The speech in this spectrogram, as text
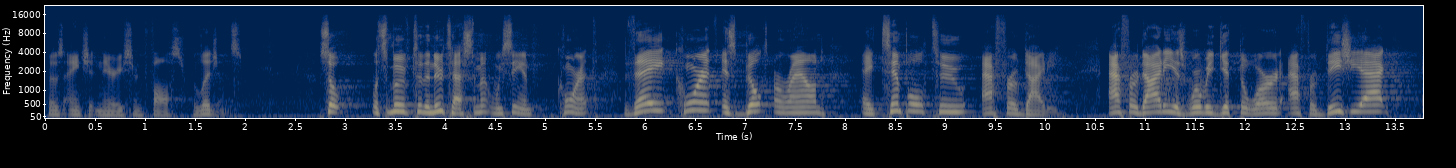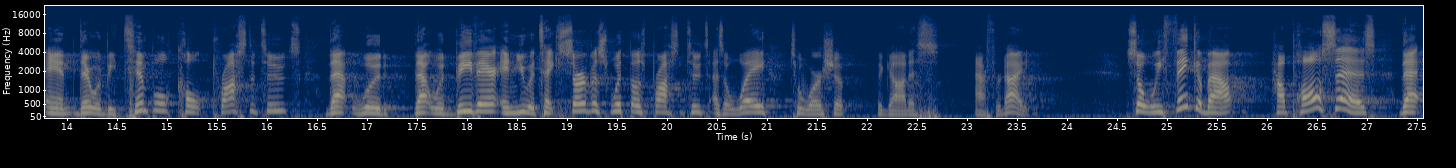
those ancient Near Eastern false religions. So, Let's move to the New Testament. We see in Corinth, they Corinth is built around a temple to Aphrodite. Aphrodite is where we get the word aphrodisiac, and there would be temple cult prostitutes that would that would be there, and you would take service with those prostitutes as a way to worship the goddess Aphrodite. So we think about how Paul says that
